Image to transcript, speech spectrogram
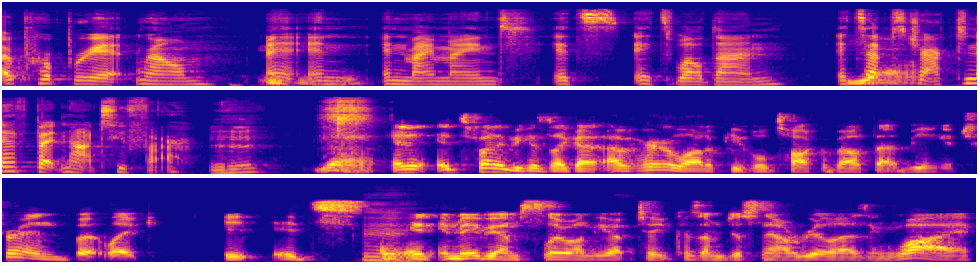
appropriate realm, and in, in my mind, it's it's well done. It's Yeah. abstract enough, but not too far. Yeah, and it, it's funny because like I, I've heard a lot of people talk about that being a trend, but like it, it's and, and maybe I'm slow on the uptake because I'm just now realizing why.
